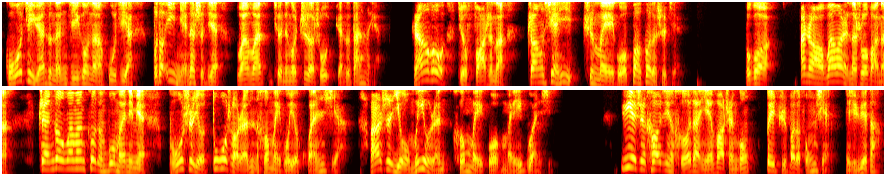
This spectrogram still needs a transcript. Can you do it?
国际原子能机构呢估计啊。不到一年的时间，弯弯就能够制造出原子弹了呀。然后就发生了张献义去美国报告的事件。不过，按照弯弯人的说法呢，整个弯弯各种部门里面，不是有多少人和美国有关系啊，而是有没有人和美国没关系。越是靠近核弹研发成功，被举报的风险也就越大。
